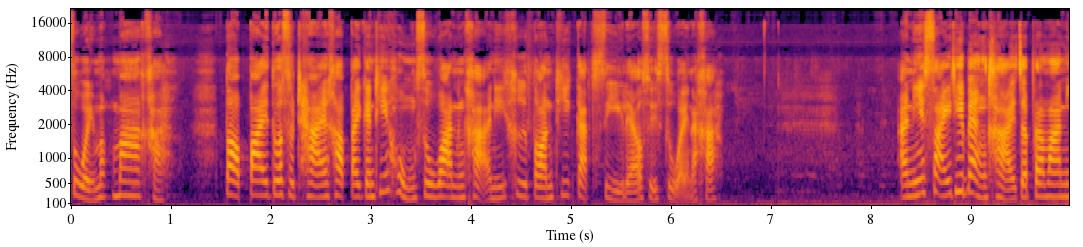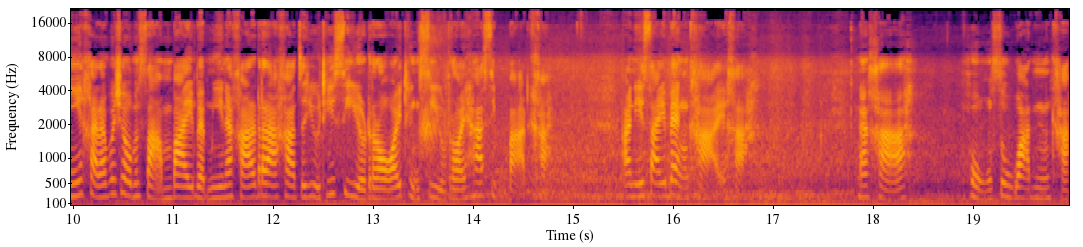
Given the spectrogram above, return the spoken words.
สวยมากๆค่ะ ต่อไปตัวสุดท้ายค่ะ ไปกันที่หงสุวรรณค่ะ อันนี้คือตอนที่กัดสีแล้วสวยๆนะคะ อันนี้ไซส์ที่แบ่งขายจะประมาณนี้ค่ะท่านผู้ชม 3 ใบแบบนี้นะคะ ราคาจะอยู่ที่ 400ถึง450 บาทค่ะ อันนี้ไซส์แบ่งขายค่ะนะคะ หงสุวรรณค่ะ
